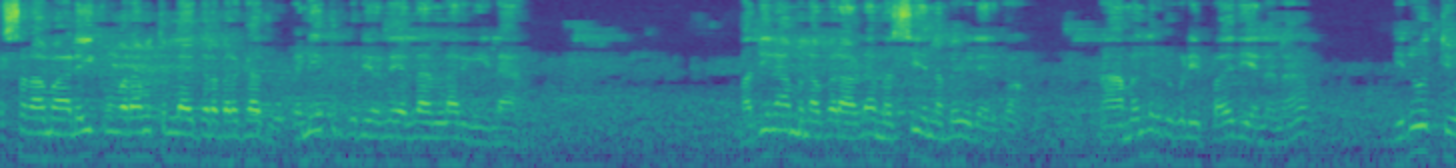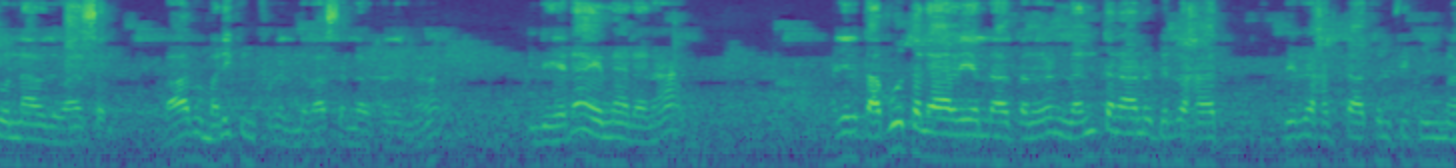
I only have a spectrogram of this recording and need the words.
அஸ்லாம் அலைக்கும் வரமத்துல்லா தஆலா பரக்காத்து கண்ணியத்திற்குரியவர்களே எல்லாம் நல்லா இருக்கீங்களா? மதினா முனவராவில் மஸ்ஜித் நபையில் இருக்கோம். நான் அமர்ந்திருக்கக்கூடிய பகுதி என்னென்னா இருபத்தி ஒன்றாவது வாசல் பாபு மலிக்கும் ஃபுரல் இந்த வாசலில் உட்காந்துருக்கோம் இந்த இடம் என்ன இடம்னா அதில் தபூ தலா அலி அல்லா லந்தனாலும் பிர்ரஹாத் பிர்ரஹத்தா துல்ஃபி குல்மா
